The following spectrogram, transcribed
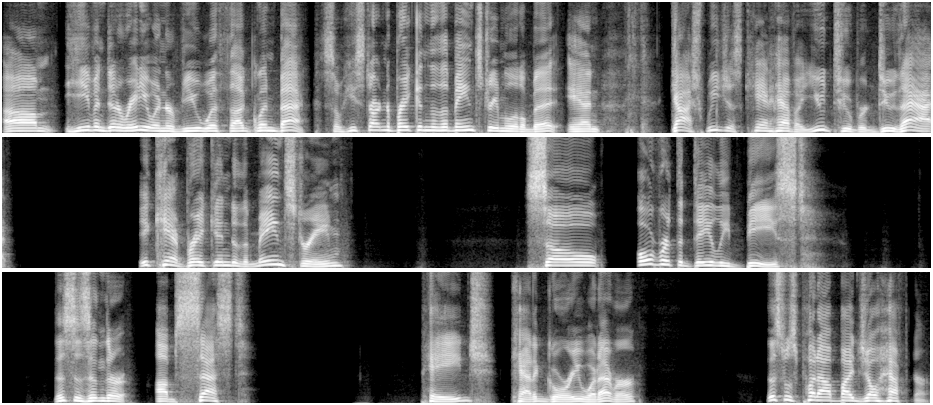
Um, he even did a radio interview with uh, Glenn Beck. So he's starting to break into the mainstream a little bit. And gosh, we just can't have a YouTuber do that. It can't break into the mainstream so over at the Daily Beast, this is in their obsessed page, category, whatever. This was put out by Joe Hefner.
